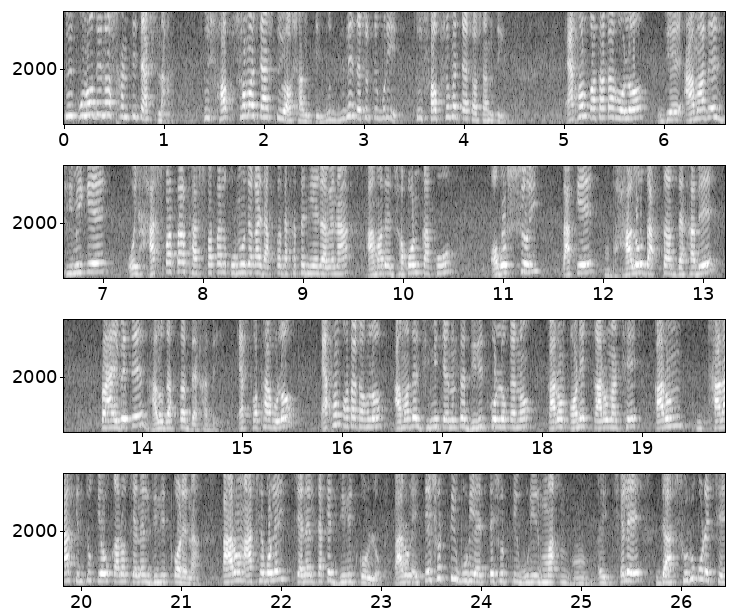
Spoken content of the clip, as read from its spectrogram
তুই কোনোদিনও শান্তি চাস না। তুই সবসময় চাস তুই অশান্তি। বুঝলি তেষট্টি বুড়ি, তুই সবসময় চাস অশান্তি। এখন কথাটা হলো যে আমাদের ঝিমিকে ওই হাসপাতাল হাসপাতাল কোনো জায়গায় ডাক্তার দেখাতে নিয়ে যাবে না। আমাদের ঝপন কাকু অবশ্যই তাকে ভালো ডাক্তার দেখাবে, প্রাইভেটে ভালো ডাক্তার দেখাবে। এক কথা হলো, এখন কথাটা হলো, আমাদের ঝিমি চ্যানেলটা ডিলিট করল কেন? কারণ অনেক কারণ আছে। কারণ ছাড়া কিন্তু কেউ কারও চ্যানেল ডিলিট করে না। কারণ আছে বলেই চ্যানেলটাকে ডিলিট করল। কারণ এই তেষট্টি বুড়ি আর তেষট্টি বুড়ির ছেলে যা শুরু করেছে,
